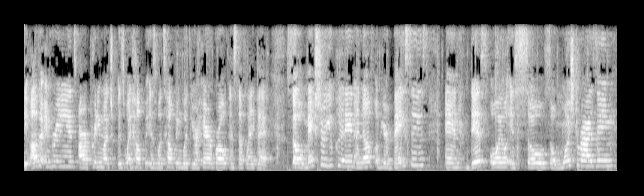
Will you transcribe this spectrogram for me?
The other ingredients are pretty much is what help is what's helping with your hair growth and stuff like that. So make sure you put in enough of your bases and this oil is so, so moisturizing.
